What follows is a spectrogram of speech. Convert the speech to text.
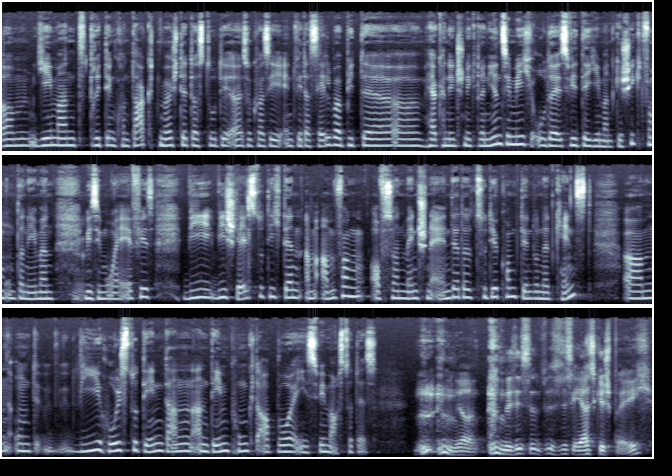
Ähm, jemand tritt in Kontakt, möchte, dass du dir also quasi entweder selber bitte, äh, Herr Kanitschnik, trainieren Sie mich, oder es wird dir jemand geschickt vom Unternehmen, ja. wie es im ORF ist. Wie, wie stellst du dich denn am Anfang auf so einen Menschen ein, der da zu dir kommt, den du nicht kennst? Ähm, und wie holst du den dann an dem Punkt ab, wo er ist? Wie machst du das? Ja, das ist, das ist das Erstgespräch,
